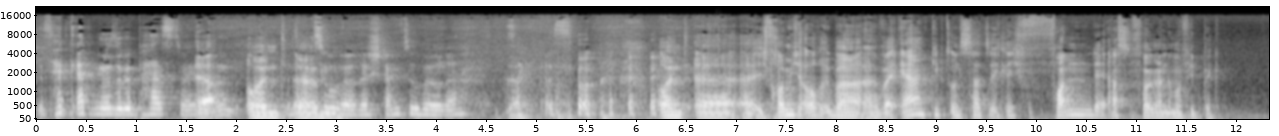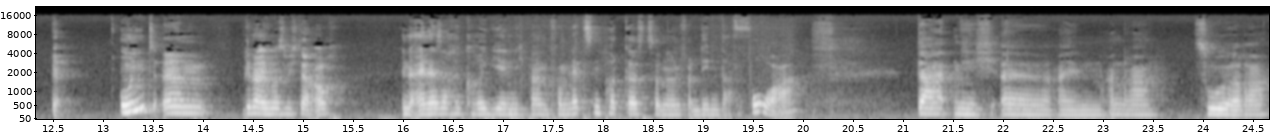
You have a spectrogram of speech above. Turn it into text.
Es hat gerade nur so gepasst, weil Ja, un- und, unser ähm, Zuhörer, Stammzuhörer. Ja. So. Und äh, ich freue mich auch über, äh, weil er gibt uns tatsächlich von der ersten Folge an immer Feedback. Und, ähm, genau, ich muss mich da auch in einer Sache korrigieren, nicht beim, vom letzten Podcast, sondern von dem davor. Da hat mich äh, ein anderer Zuhörer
